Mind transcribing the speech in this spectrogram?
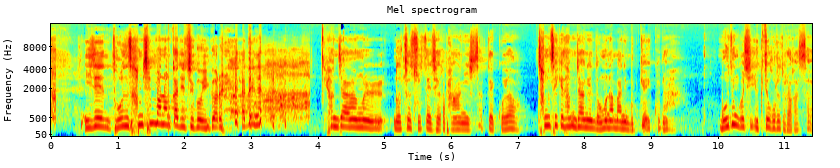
이제 돈 30만 원까지 주고 이거를 해야 되냐. 현장을 놓쳤을 때 제가 방황이 시작됐고요. 창세기 3장에 너무나 많이 묶여 있구나. 모든 것이 육적으로 돌아갔어요.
